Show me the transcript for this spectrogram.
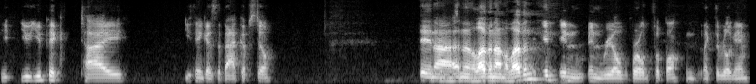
You you, you pick Ty, you think as the backup still in uh, in an eleven on eleven in, in in real world football, in, like the real game.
